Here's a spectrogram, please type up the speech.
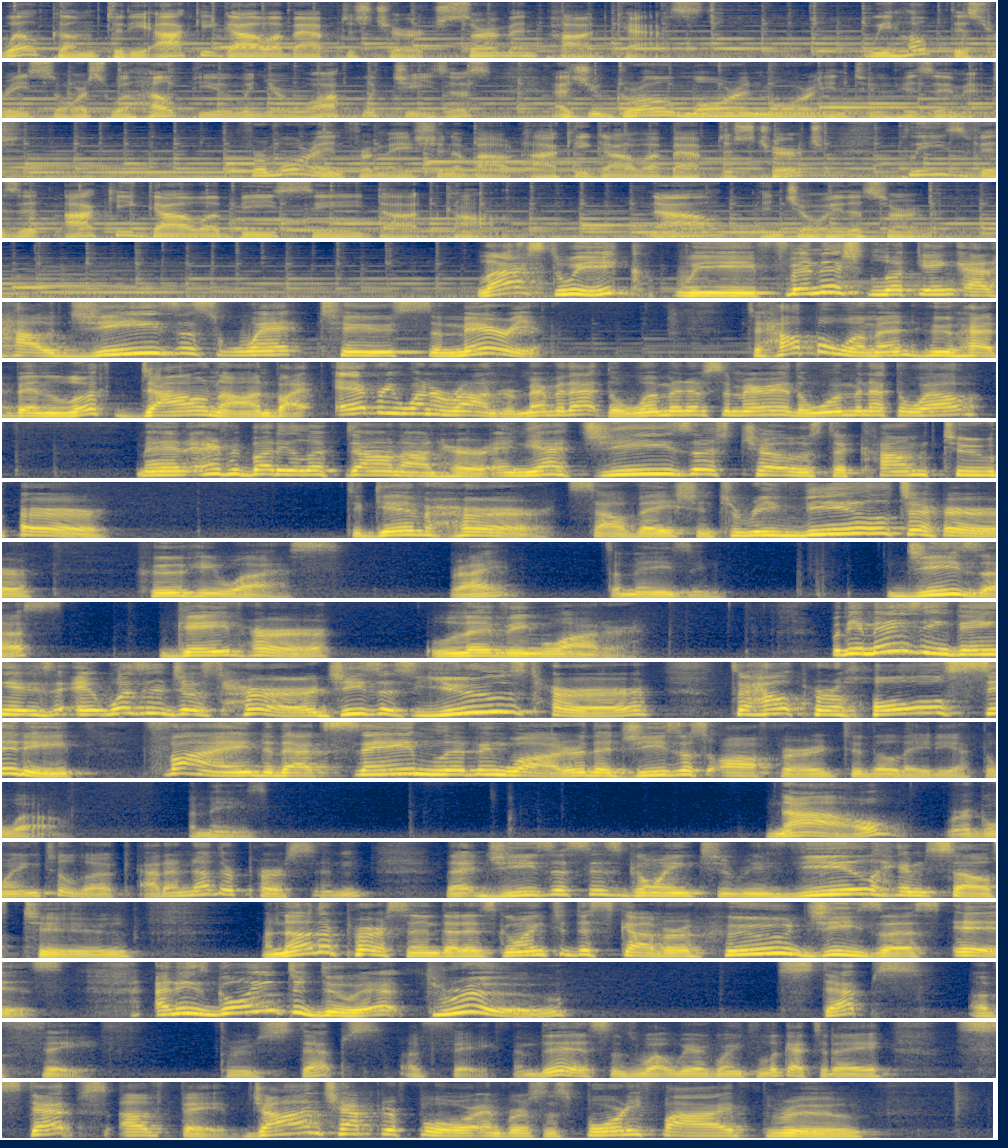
Welcome to the Akigawa Baptist Church Sermon Podcast. We hope this resource will help you in your walk with Jesus as you grow more and more into his image. For more information about Akigawa Baptist Church, please visit akigawabc.com. Now, enjoy the sermon. Last week, we finished looking at how Jesus went to Samaria to help a woman who had been looked down on by everyone around. Remember that? The woman of Samaria, the woman at the well? Man, everybody looked down on her, and yet Jesus chose to come to her, to give her salvation, to reveal to her who he was. Right? It's amazing. Jesus gave her living water. But the amazing thing is, it wasn't just her. Jesus used her to help her whole city find that same living water that Jesus offered to the lady at the well. Amazing. Now, we're going to look at another person that Jesus is going to reveal himself to, another person that is going to discover who Jesus is. And he's going to do it through steps of faith. Through steps of faith. And this is what we are going to look at today steps of faith. John chapter 4 and verses 45 through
